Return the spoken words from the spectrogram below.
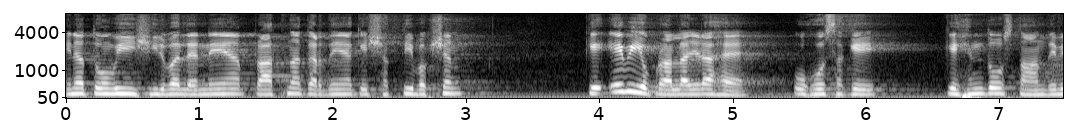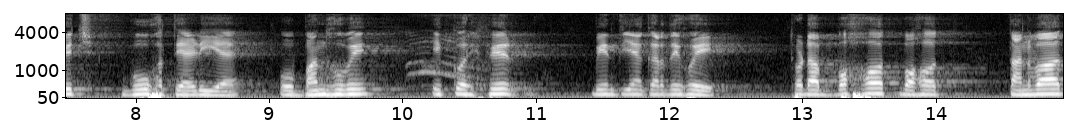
ਇਹਨਾਂ ਤੋਂ ਵੀ ਅਸ਼ੀਰਵਾਦ ਲੈਣੇ ਆ ਪ੍ਰਾਰਥਨਾ ਕਰਦੇ ਆ ਕਿ ਸ਼ਕਤੀ ਬਖਸ਼ਣ, ਕਿ ਇਹ ਵੀ ਉਪਰਾਲਾ ਜਿਹੜਾ ਹੈ, ਉਹ ਹੋ ਸਕੇ ਕਿ ਹਿੰਦੁਸਤਾਨ ਦੇ ਵਿੱਚ ਗੋ ਹੱਤਿਆ ਜਿਹੜੀ ਹੈ, ਉਹ ਬੰਦ ਹੋਵੇ। ਇੱਕ ਵਾਰ ਫਿਰ ਬੇਨਤੀਆਂ ਕਰਦੇ ਹੋਏ ਤੁਹਾਡਾ ਬਹੁਤ ਬਹੁਤ ਧੰਨਵਾਦ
